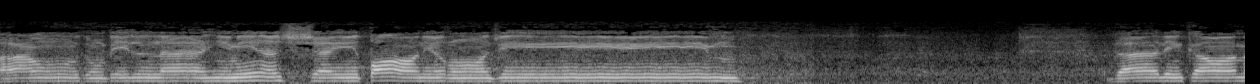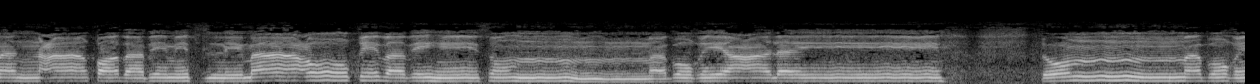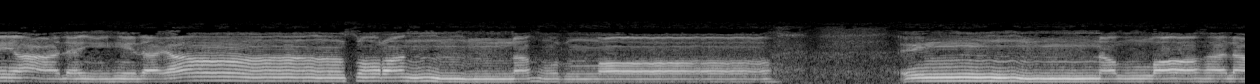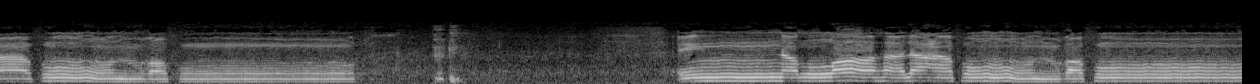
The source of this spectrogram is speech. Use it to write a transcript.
أعوذ بالله من الشيطان الرجيم. ذلك ومن عاقب بمثل ما عوقب به ثم بغي عليه. ثم بغي عليه لينصرنه الله. إن الله لعفو غفور. إن الله لعفو غفور.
